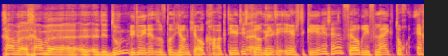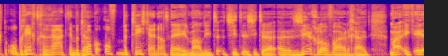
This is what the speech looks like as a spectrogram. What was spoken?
gaan we, gaan we uh, dit doen. Nu doe je net alsof dat jankje ook geacteerd is... terwijl het nee. niet de eerste keer is. Hè? Velbrief lijkt toch echt oprecht geraakt en betrokken. Ja. Of betwist jij dat? Nee, helemaal niet. Het ziet, het ziet er zeer geloofwaardig uit. Maar ik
